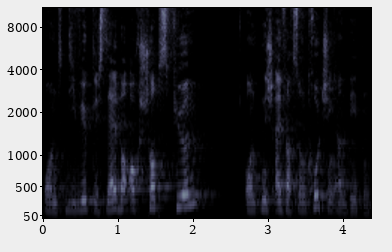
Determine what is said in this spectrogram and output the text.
und die wirklich selber auch Shops führen und nicht einfach so ein Coaching anbieten.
